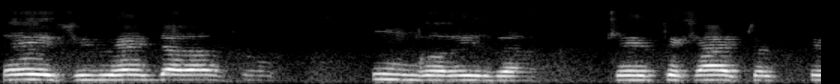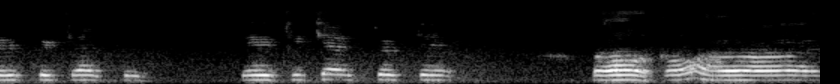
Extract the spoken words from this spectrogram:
Thank you, and also. Un gorilla che peccato, che peccato, che peccato che poco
